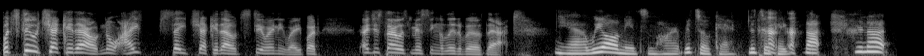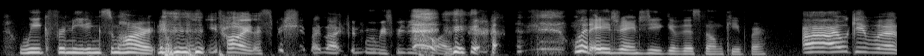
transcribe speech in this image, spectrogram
But still, check it out. No, I say check it out still anyway, but I just thought I was missing a little bit of that. Yeah, we all need some heart. It's okay. It's okay. You're not you're not weak for needing some heart. Need heart, especially in my life in movies. We need heart. what age range do you give this film, Keefer? Uh, I would give uh,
